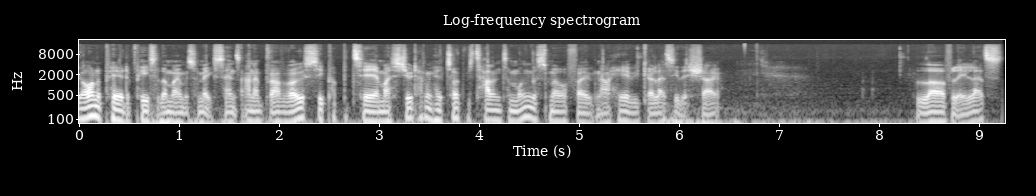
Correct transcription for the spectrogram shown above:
We are on a period of peace at the moment, so it makes sense. And a Braavosi puppeteer. My steward having her talk of his talent among the small folk. Now here we go. Let's see the show. Lovely. Let's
